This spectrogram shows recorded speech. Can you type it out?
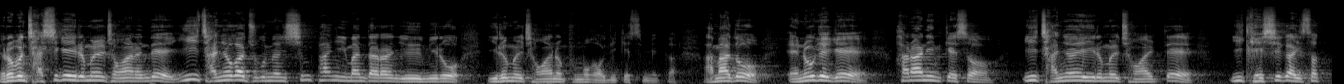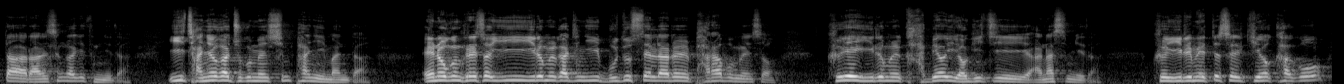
여러분 자식의 이름을 정하는데 이 자녀가 죽으면 심판이 임한다라는 의미로 이름을 정하는 부모가 어디 있겠습니까? 아마도 에녹에게 하나님께서 이 자녀의 이름을 정할 때 이 계시가 있었다라는 생각이 듭니다. 이 자녀가 죽으면 심판이 임한다. 에녹은 그래서 이 이름을 가진 이 무두셀라를 바라보면서 그의 이름을 가벼이 여기지 않았습니다. 그 이름의 뜻을 기억하고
